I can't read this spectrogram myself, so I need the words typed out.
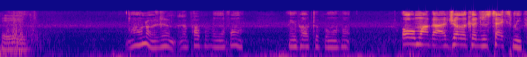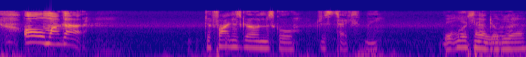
Hey, I don't know. It didn't it pop up on my phone. It popped up on my phone. Oh my god, Angelica just texted me. Oh my god. The finest girl in the school just texted me. didn't you What can say I do with Olivia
